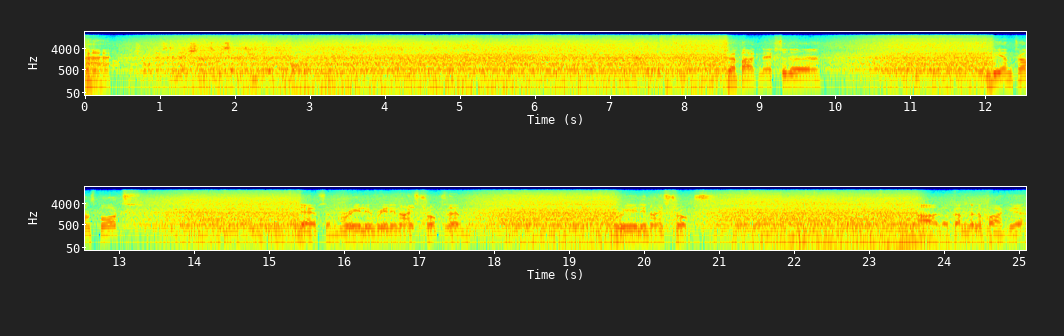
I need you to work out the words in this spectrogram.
Destination until 1734. Should I park next to the BM Transport? They have some really, really nice trucks, them. Really nice trucks. Ah, look, I'm gonna park here.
